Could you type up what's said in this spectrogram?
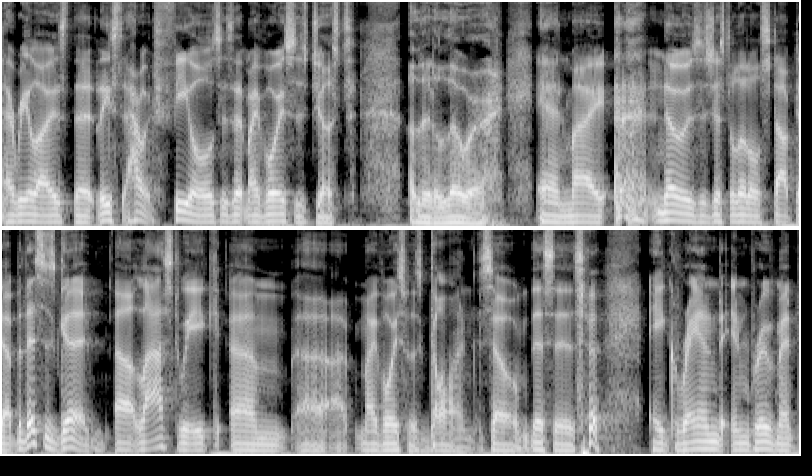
I realized that at least how it feels is that my voice is just a little lower and my nose is just a little stopped up. But this is good. Uh, last week, um, uh, my voice was gone. So this is a grand improvement.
